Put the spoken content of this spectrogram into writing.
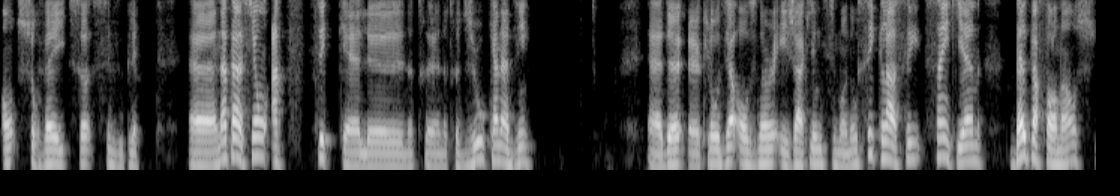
on surveille ça, s'il vous plaît. natation artistique, notre, notre duo canadien de Claudia Olsner et Jacqueline Simoneau. C'est classé cinquième. Belle performance.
